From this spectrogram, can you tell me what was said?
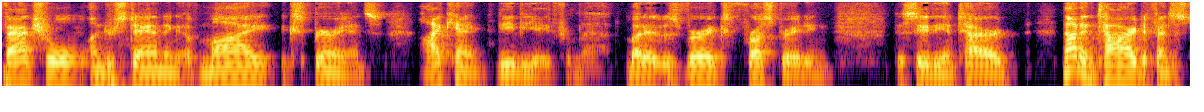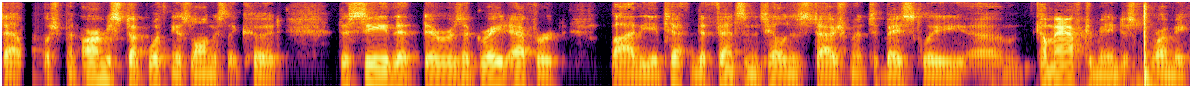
factual understanding of my experience. I can't deviate from that. But it was very frustrating to see the entire, not entire defense establishment, Army stuck with me as long as they could, to see that there was a great effort by the defense and intelligence establishment to basically um, come after me and destroy me,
